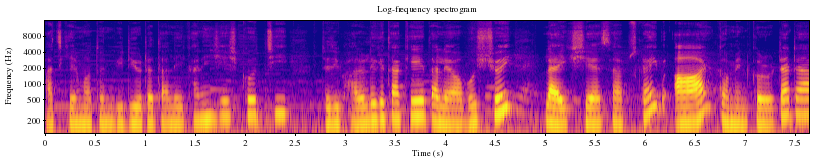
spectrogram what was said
আজকের মতন ভিডিওটা তাহলে এখানেই শেষ করছি। যদি ভালো লেগে থাকে তাহলে অবশ্যই লাইক শেয়ার সাবস্ক্রাইব আর কমেন্ট করো। টাটা!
